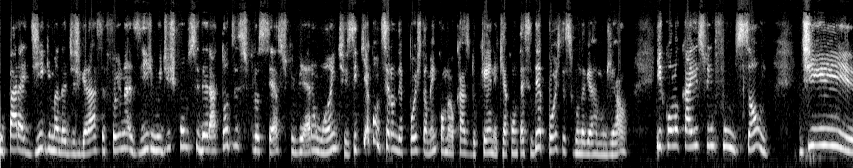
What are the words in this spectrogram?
o paradigma da desgraça foi o nazismo e desconsiderar todos esses processos que vieram antes e que aconteceram depois também, como é o caso do Quênia, que acontece depois da Segunda Guerra Mundial, e colocar isso em função de,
